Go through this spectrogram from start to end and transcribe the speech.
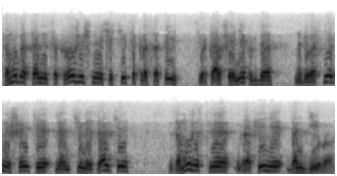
Кому достанется крошечная частица красоты, сверкавшая некогда на белоснежной шейке Леонтины Зальти в замужестве графини Дандило.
